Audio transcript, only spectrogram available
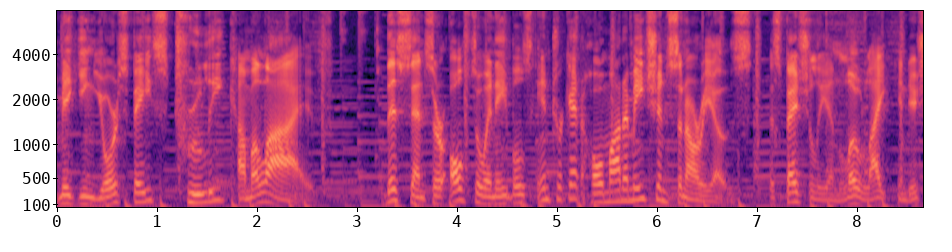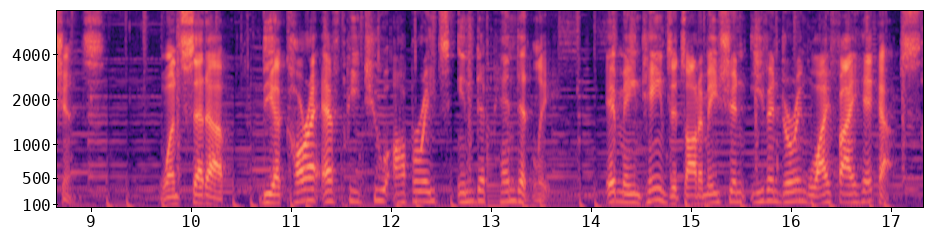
making your space truly come alive. This sensor also enables intricate home automation scenarios, especially in low light conditions. Once set up, the Aqara FP2 operates independently. It maintains its automation even during Wi Fi hiccups,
